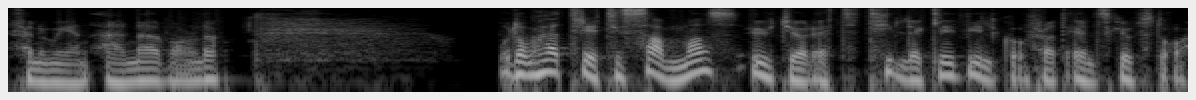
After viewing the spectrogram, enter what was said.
fenomen är närvarande. Och de här tre tillsammans utgör ett tillräckligt villkor för att eld ska uppstå.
